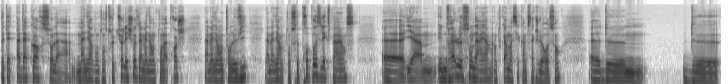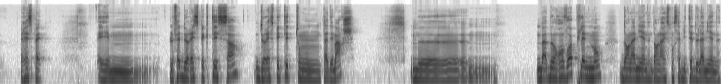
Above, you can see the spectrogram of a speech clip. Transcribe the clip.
peut-être pas d'accord sur la manière dont on structure les choses la manière dont on l'approche la manière dont on le vit la manière dont on se propose l'expérience euh, il y a une vraie leçon derrière en tout cas moi c'est comme ça que je le ressens de de respect. Et hum, le fait de respecter ça, de respecter ton, ta démarche, me, bah, me renvoie pleinement dans la mienne, dans la responsabilité de la mienne.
